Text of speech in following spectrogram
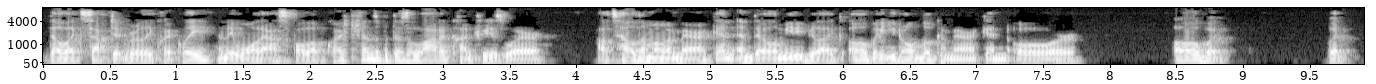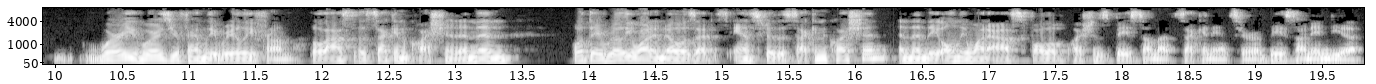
they'll accept it really quickly and they won't ask follow up questions. But there's a lot of countries where I'll tell them I'm American and they'll immediately be like, oh, but you don't look American or, oh, but, but where you, where's your family really from? They'll ask the second question. And then what they really want to know is that it's answer to the second question. And then they only want to ask follow up questions based on that second answer, based on India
